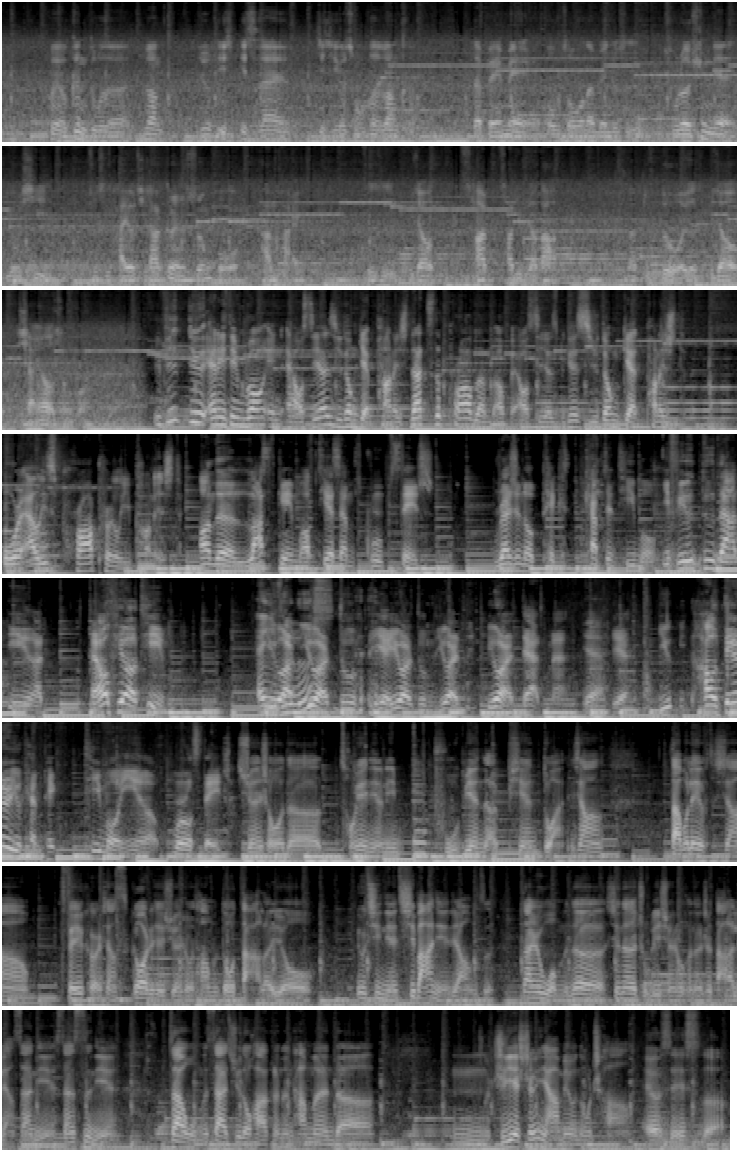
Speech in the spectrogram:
会有更多的乱，就一一直在进行一个重复的乱可。在北美、欧洲那边，就是除了训练、游戏，就是还有其他个人生活安排，就是比较差差距比较大的。那对我也是比较想要的生活。If you do anything wrong in LCS, you don't get punished. That's the problem of LCS because you don't get punished or at least properly punished. On the last game of TSM's group stage, Reginald picked Captain Teemo. If you do that in an LPL team, and you, are, you are doomed. Yeah, you are doomed. You are you are dead, man. Yeah. Yeah. You how dare you can pick Teemo in a world stage? 选手的从业年龄普遍的偏短，像 Doublelift，像 Faker、像 Score 这些选手，他们都打了有六七年、七八年这样子。但是我们的现在的主力选手可能只打了两三年、三四年，在我们赛区的话，可能他们的嗯职业生涯没有那么长。LCS 的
